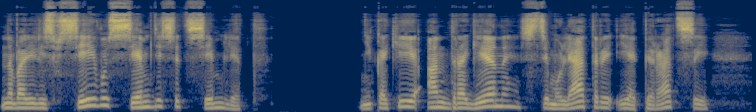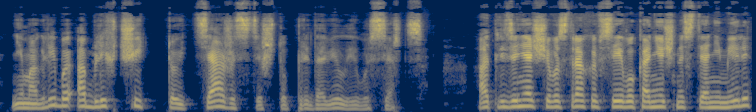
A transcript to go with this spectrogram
навалились все его 77 лет. Никакие андрогены, стимуляторы и операции не могли бы облегчить той тяжести, что придавило его сердце. От леденящего страха все его конечности онемели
